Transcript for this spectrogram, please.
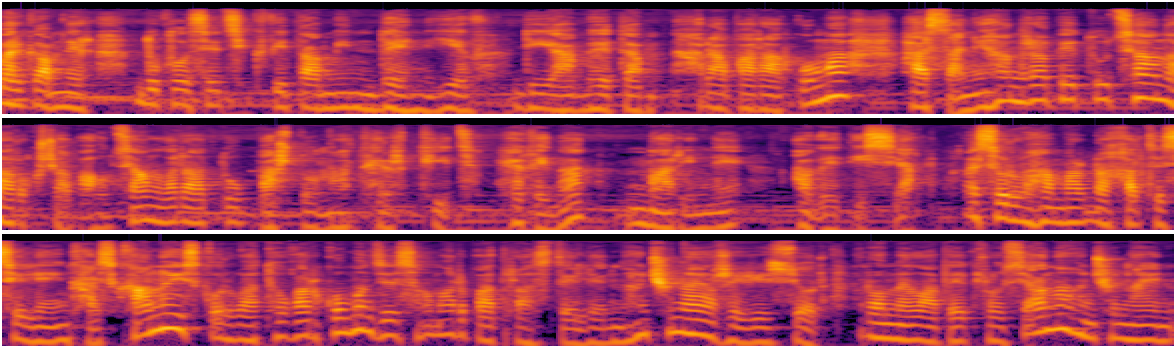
Բարեկամներ, դուք լսեցիք վիտամին D-ն եւ դիաբետը հրապարակումը Հասանի Հանրապետության առողջապահության լրատու պաշտոնաթերթից։ Հեղինակ Մարինե Ավետիսյան։ Այսօրվա համար նախատեսել էինք այսքանը, իսկ օրվա թողարկումը ձեզ համար պատրաստել են հնչյունային ռեժիսոր Ռոմելա Պետրոսյանը, հնչյունային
